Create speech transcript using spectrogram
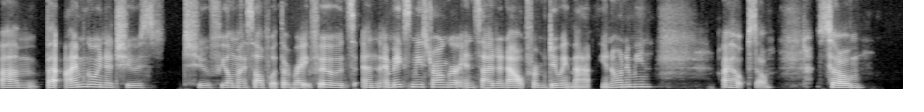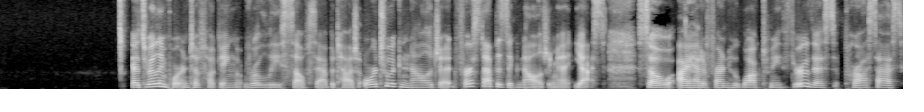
Um, but I'm going to choose to fuel myself with the right foods and it makes me stronger inside and out from doing that. You know what I mean? I hope so. So it's really important to fucking release self sabotage or to acknowledge it. First step is acknowledging it. Yes. So I had a friend who walked me through this process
